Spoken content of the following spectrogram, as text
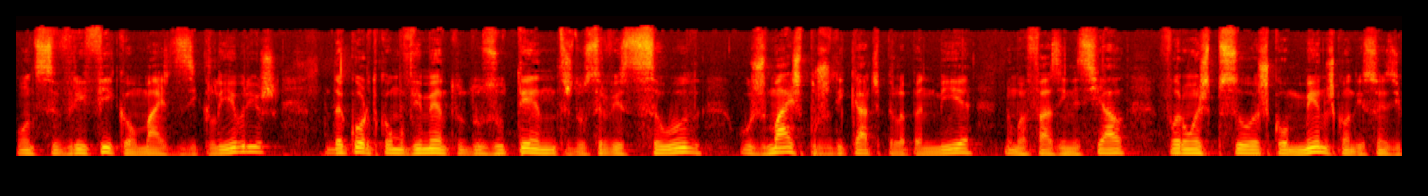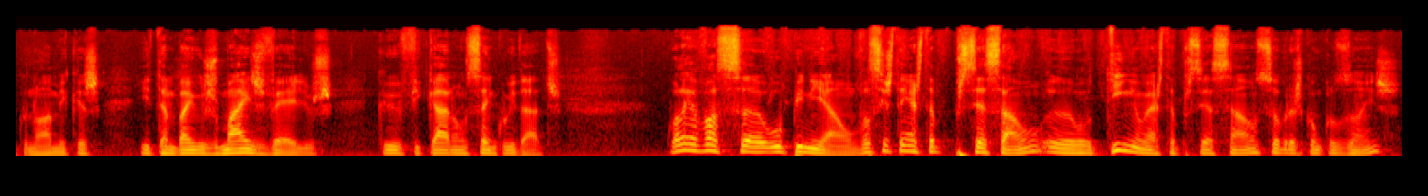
onde se verificam mais desequilíbrios. De acordo com o movimento dos utentes do serviço de saúde, os mais prejudicados pela pandemia, numa fase inicial, foram as pessoas com menos condições económicas e também os mais velhos que ficaram sem cuidados. Qual é a vossa opinião? Vocês têm esta percepção, eh, ou tinham esta percepção sobre as conclusões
